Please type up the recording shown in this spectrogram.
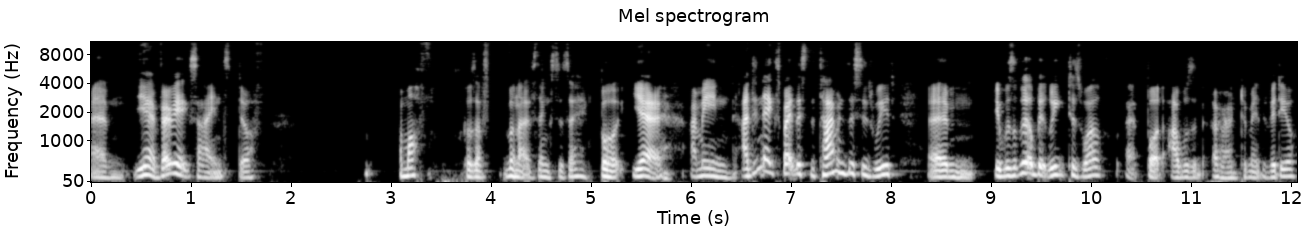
Um, yeah, very exciting stuff. I'm off because I've run out of things to say. But yeah, I mean, I didn't expect this. The timing this is weird. Um, it was a little bit leaked as well, uh, but I wasn't around to make the video.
